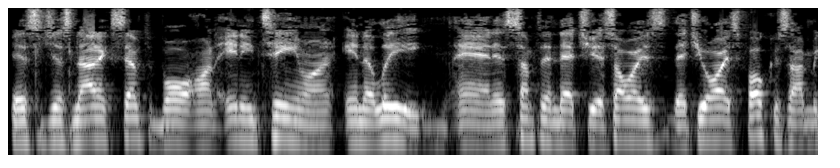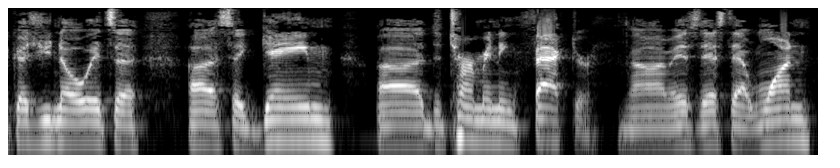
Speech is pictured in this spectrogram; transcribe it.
It's just not acceptable on any team on in the league, and it's something that you it's always that you always focus on because you know it's a uh, it's a game uh, determining factor. Um, it's, it's that one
